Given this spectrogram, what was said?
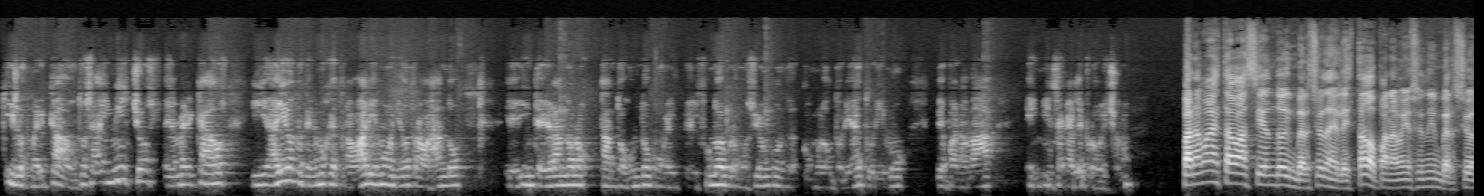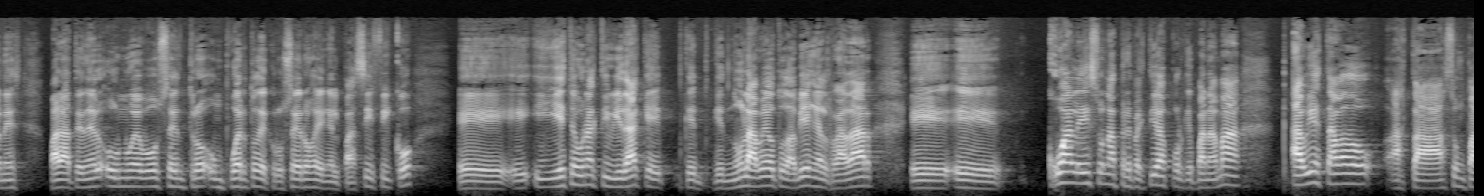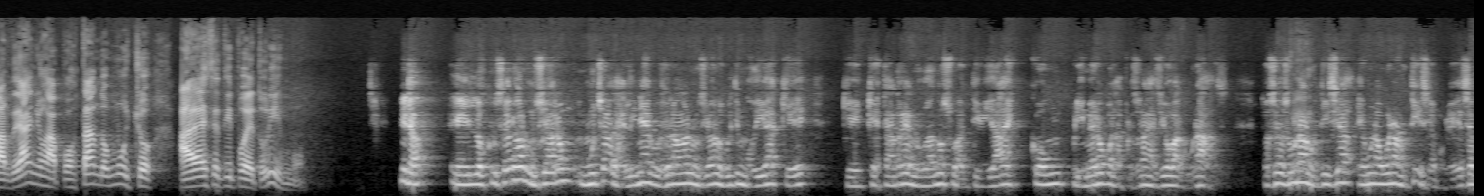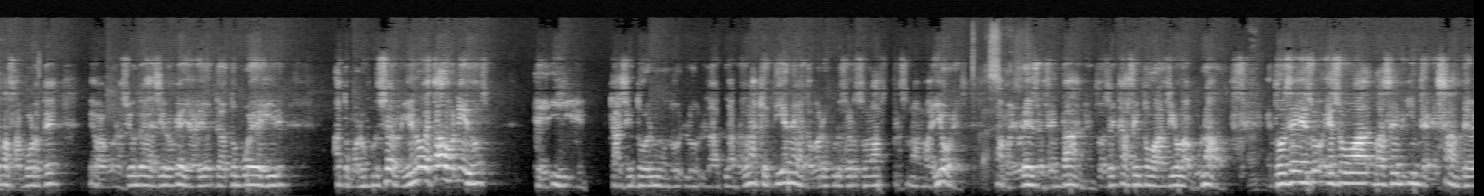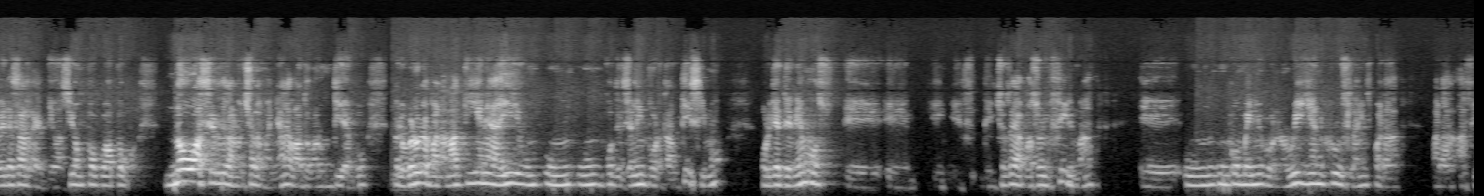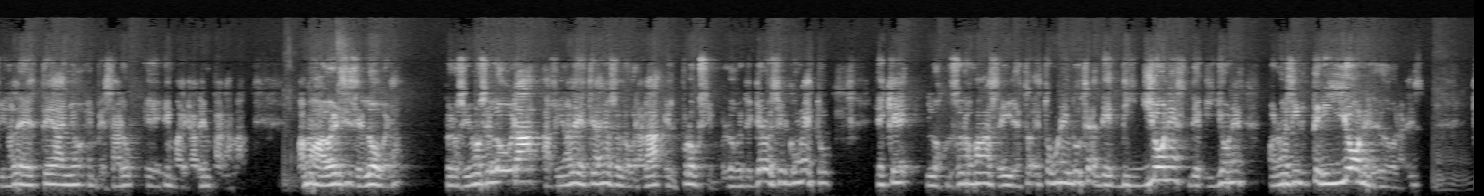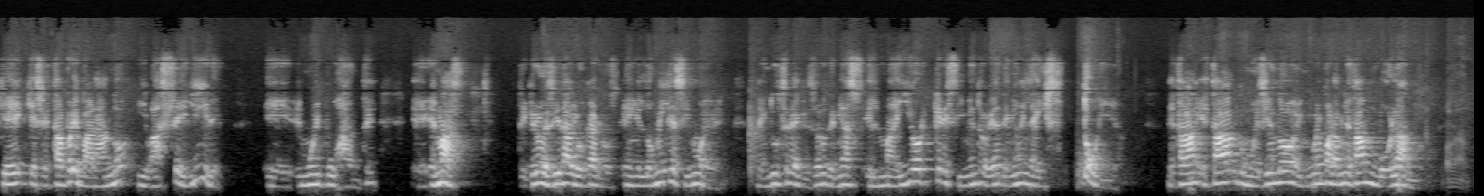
y los mercados. Entonces hay nichos, hay mercados y ahí es donde tenemos que trabajar y hemos venido trabajando, eh, integrándonos tanto junto con el, Fondo de Promoción como, la Autoridad de Turismo de Panamá en, sacarle provecho. ¿no? Panamá estaba haciendo inversiones, el Estado panameño haciendo inversiones para tener un nuevo centro, un puerto de cruceros en el Pacífico. Eh, y, esta es una actividad que, que, no la veo todavía en el radar. Eh, ¿Cuáles son las perspectivas? Porque Panamá había estado hasta hace un par de años apostando mucho a ese tipo de turismo. Mira, eh, los cruceros anunciaron, muchas de las líneas de cruceros han anunciado en los últimos días que, que, están reanudando sus actividades con, primero con las personas que han sido vacunadas. Entonces es una noticia, es una buena noticia, porque ese pasaporte de vacunación te va a decir, ok, ya, ya tú puedes ir a tomar un crucero. Y en los Estados Unidos, eh, y casi todo el mundo, las personas que tienen a tomar un crucero son las personas mayores, las mayores de 60 años, entonces casi todos han sido vacunados. Entonces eso, eso va, a ser interesante ver esa reactivación poco a poco. No va a ser de la noche a la mañana, va a tomar un tiempo, pero creo que Panamá tiene ahí un, un, potencial importantísimo porque tenemos, eh, eh, dicho sea paso en firma, eh, un, convenio con Norwegian Cruise Lines para, para a finales de este año empezar a embarcar en Panamá. Vamos a ver si se logra pero si no se logra, a finales de este año se logrará el próximo. Lo que te quiero decir con esto es que los cruceros van a seguir. Esto, esto es una industria de billones, de billones, para no decir trillones de dólares, que, que se está preparando y va a seguir eh, muy pujante. Eh, es más, te quiero decir algo, Carlos. En el 2019, la industria de cruceros tenía el mayor crecimiento que había tenido en la historia. Estaban, estaban como diciendo, en buen mí estaban volando.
